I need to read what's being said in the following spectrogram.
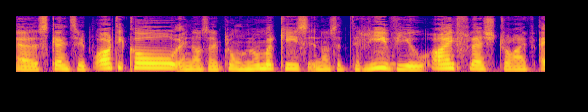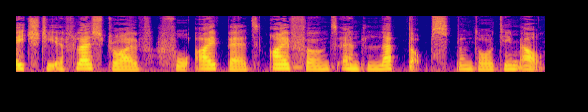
uh, scanstrip article en ons het 'n klomp nommertjies en ons het review iFlash drive HT flash drive for iPads, iPhones and laptops.html.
